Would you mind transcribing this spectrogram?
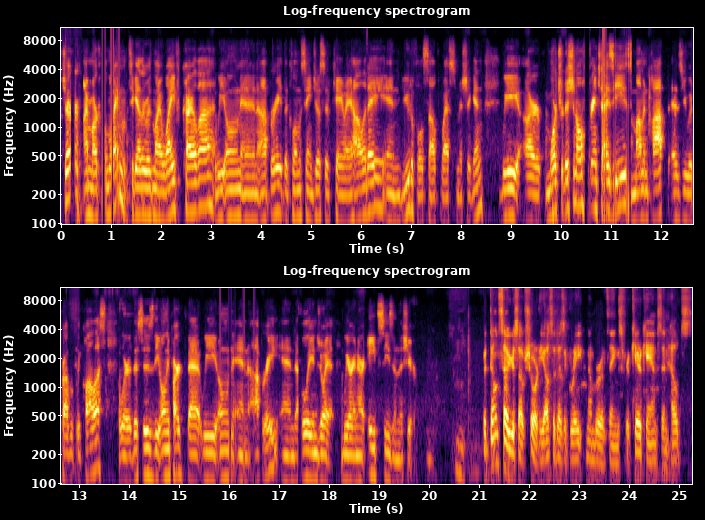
Sure. I'm Mark Lemoine. Together with my wife, Carla, we own and operate the Coloma St. Joseph KOA Holiday in beautiful Southwest Michigan. We are more traditional franchisees, mom and pop, as you would probably call us, where this is the only park that we own and operate and fully enjoy it. We are in our eighth season this year. Hmm. But don't sell yourself short. He also does a great number of things for care camps and helps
